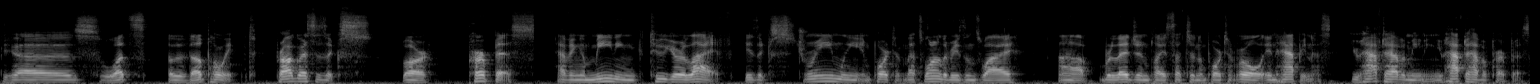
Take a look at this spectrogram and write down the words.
because what's the point? Progress is ex- or purpose having a meaning to your life is extremely important. That's one of the reasons why uh, religion plays such an important role in happiness. You have to have a meaning, you have to have a purpose.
